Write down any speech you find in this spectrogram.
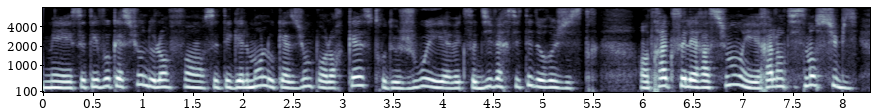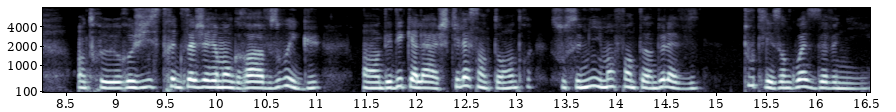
Mais cette évocation de l'enfance est également l'occasion pour l'orchestre de jouer avec sa diversité de registres, entre accélération et ralentissement subis, entre registres exagérément graves ou aigus, en des décalages qui laissent entendre, sous ce mime enfantin de la vie, toutes les angoisses à venir.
